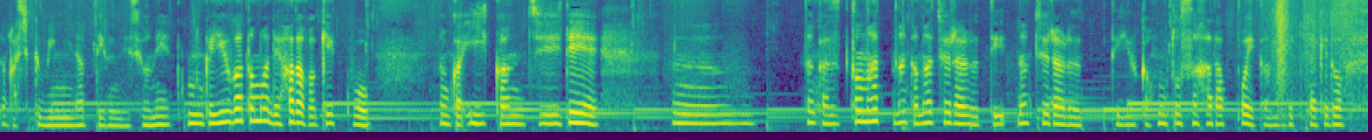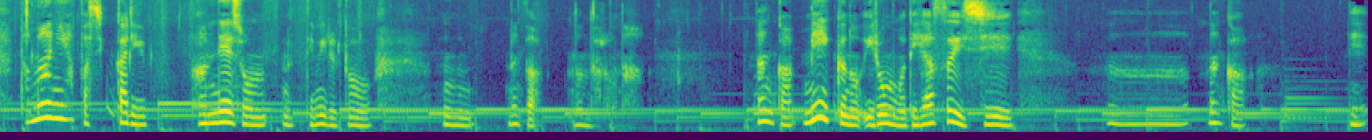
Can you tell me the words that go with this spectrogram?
なんか仕組みになっているんですよね。なんか夕方まで肌が結構なんかいい感じでうーんなんかずっとななんかナチュラルってナチュラルっていうかほんと素肌っぽい感じできたけどたまにやっぱしっかりファンデーション塗ってみるとうんなんかなんだろうななんかメイクの色も出やすいしうーんなんかね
